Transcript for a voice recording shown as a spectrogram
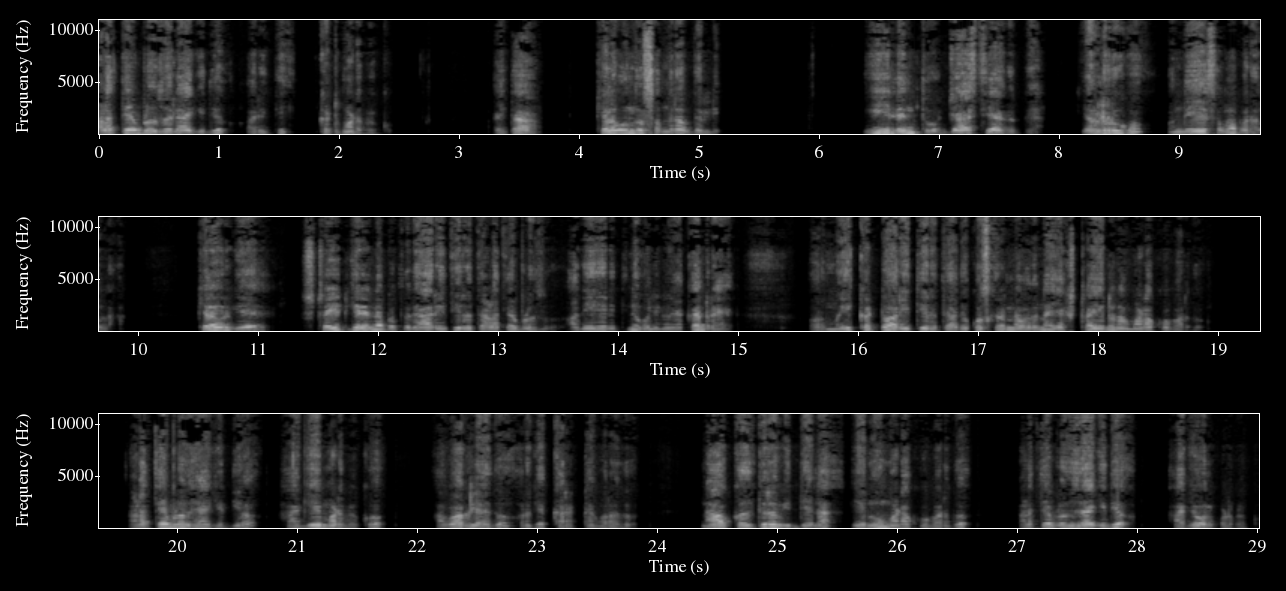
ಅಳತೆ ಬ್ಲೌಸಲ್ಲಿ ಆಗಿದೆಯೋ ಆ ರೀತಿ ಕಟ್ ಮಾಡಬೇಕು. ಆಯಿತಾ? ಕೆಲವೊಂದು ಸಂದರ್ಭದಲ್ಲಿ ಈ ಲೆಂತು ಜಾಸ್ತಿ ಆಗುತ್ತೆ. ಎಲ್ರಿಗೂ ಒಂದೇ ಸಮ ಬರಲ್ಲ. ಕೆಲವರಿಗೆ ಸ್ಟ್ರೈಟ್ ಗೆರೆನೇ ಬರ್ತದೆ. ಆ ರೀತಿ ಇರುತ್ತೆ ಅಳತೆ ಬಳಸು. ಅದೇ ರೀತಿನೇ ಹೊಲಿಬೇಕು. ಯಾಕಂದ್ರೆ ಅವ್ರ ಮೈ ಕಟ್ಟು ಆ ರೀತಿ ಇರುತ್ತೆ. ಅದಕ್ಕೋಸ್ಕರ ನಾವು ಅದನ್ನ ಎಕ್ಸ್ಟ್ರಾ ಏನು ನಾವು ಮಾಡಕ್ ಹೋಗಬಾರ್ದು. ಅಳತೆ ಬ್ಲೌಸ್ ಹೇಗಿದೆಯೋ ಹಾಗೇ ಮಾಡಬೇಕು. ಅವಾಗಲೇ ಅದು ಅವ್ರಿಗೆ ಕರೆಕ್ಟಾಗಿ ಬರೋದು. ನಾವು ಕಲ್ತಿರೋ ವಿದ್ಯೆನ ಏನೂ ಮಾಡಕ್ ಹೋಗಬಾರ್ದು. ಅಳತೆ ಬ್ಲೌಸ್ ಹೇಗಿದೆಯೋ ಹಾಗೆ ಹೊಲ್ಕೊಡ್ಬೇಕು.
